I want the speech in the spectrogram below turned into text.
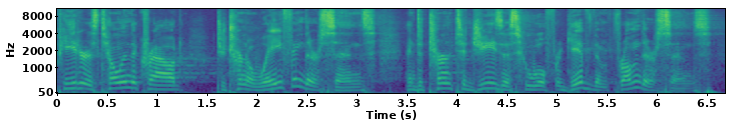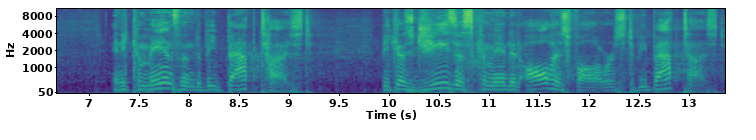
Peter is telling the crowd to turn away from their sins and to turn to Jesus who will forgive them from their sins. And he commands them to be baptized because Jesus commanded all his followers to be baptized.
